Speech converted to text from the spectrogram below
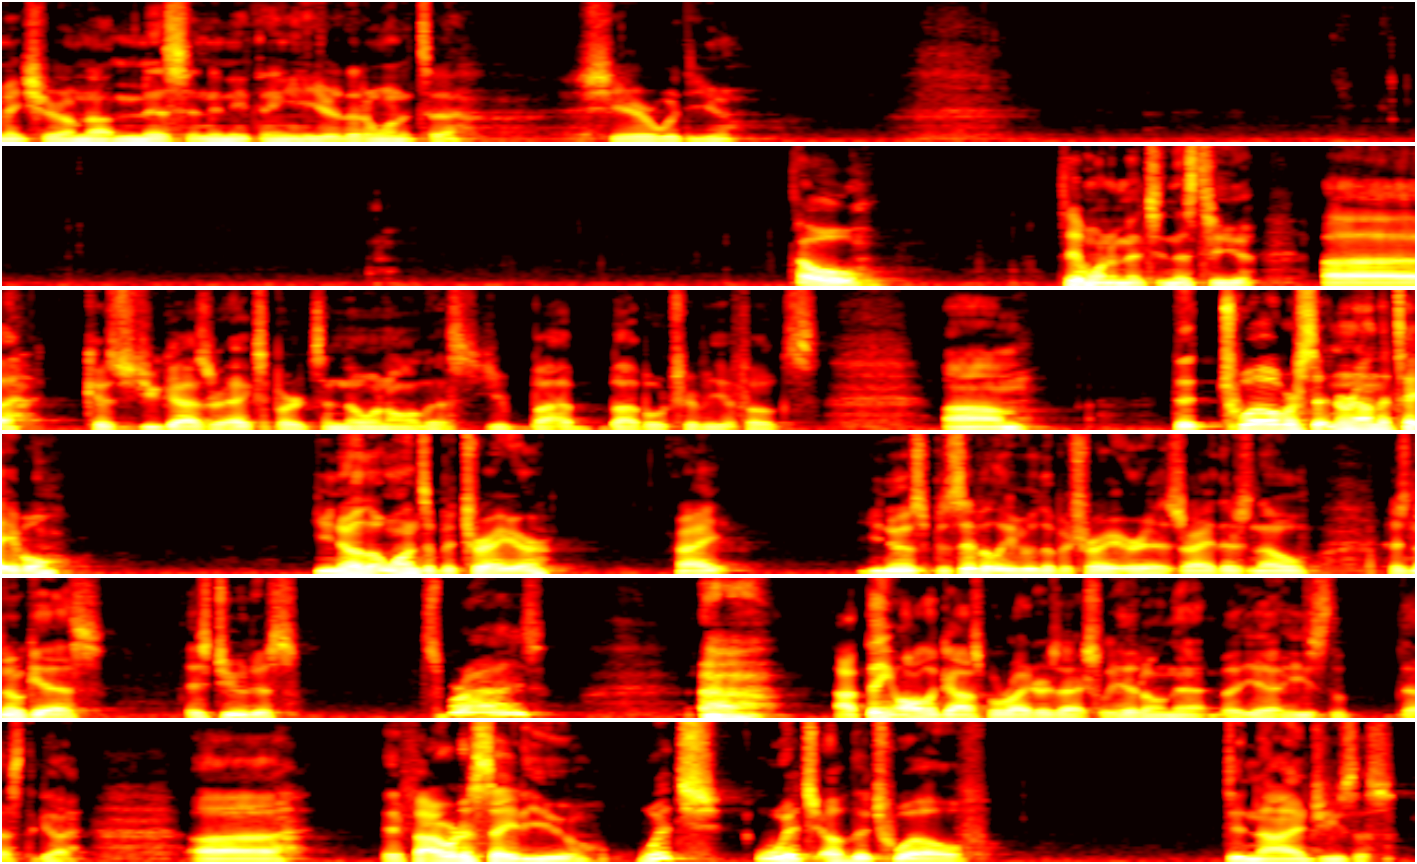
make sure I'm not missing anything here that I wanted to share with you. Oh, I did want to mention this to you because uh, you guys are experts in knowing all this. You're Bible trivia folks. Um, the 12 are sitting around the table. You know that one's a betrayer, right? You know specifically who the betrayer is, right? There's no, there's no guess. It's Judas. Surprise. I think all the gospel writers actually hit on that, but yeah, he's the, that's the guy. Uh, if I were to say to you, which, which of the 12 denied Jesus?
